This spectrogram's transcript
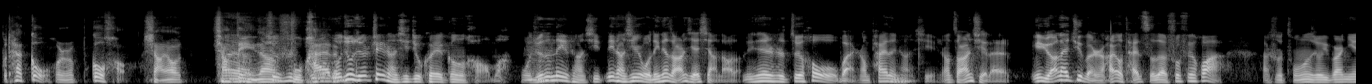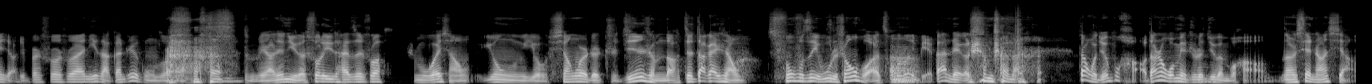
不太够，或者说不够好，想要像电影就是补拍？我我就觉得这场戏就可以更好嘛。我觉得嗯那场戏，那场戏是我那天早上起来想到的。那天是最后晚上拍的那场戏，然后早上起来，因为原来剧本上还有台词的，说废话啊，说彤彤就一边捏脚一边说说，哎，你咋干这工作呀？怎么样？那女的说了一句台词，说什么我也想用有香味的纸巾什么的，就大概是想丰富自己物质生活。彤彤说你别干这个了，什么这那。但是我觉得不好，当然我们也知道剧本不好，那是现场想。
